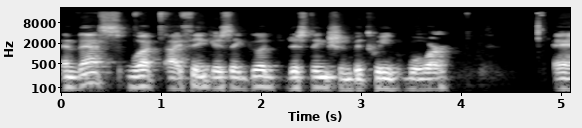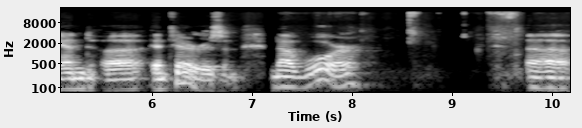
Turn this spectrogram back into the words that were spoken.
And that's what I think is a good distinction between war and uh, and terrorism. Now, war uh,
